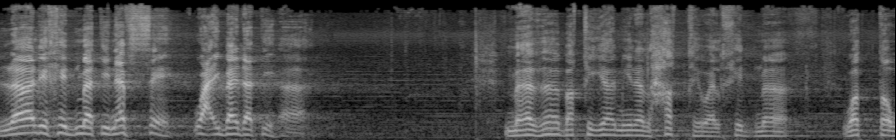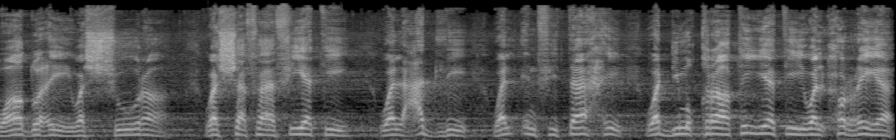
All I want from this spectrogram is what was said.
لا لخدمة نفسه وعبادتها. ماذا بقي من الحق والخدمة والتواضع والشورى والشفافية والعدل والانفتاح والديمقراطية والحرية؟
